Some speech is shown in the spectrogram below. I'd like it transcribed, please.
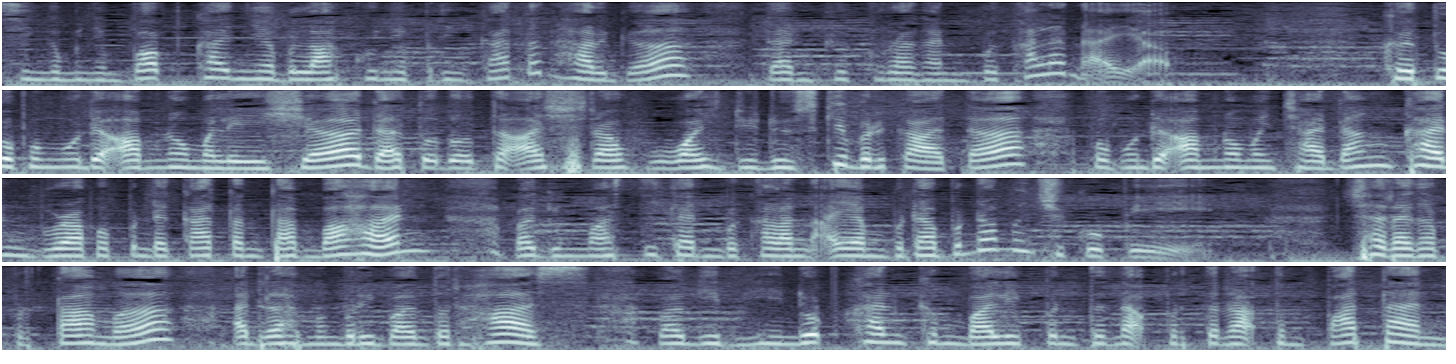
sehingga menyebabkannya berlakunya peningkatan harga dan kekurangan bekalan ayam. Ketua Pemuda AMNO Malaysia, Datuk Dr. Ashraf Wajdiduski berkata, Pemuda AMNO mencadangkan beberapa pendekatan tambahan bagi memastikan bekalan ayam benar-benar mencukupi. Cadangan pertama adalah memberi bantuan khas bagi menghidupkan kembali penternak-penternak tempatan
